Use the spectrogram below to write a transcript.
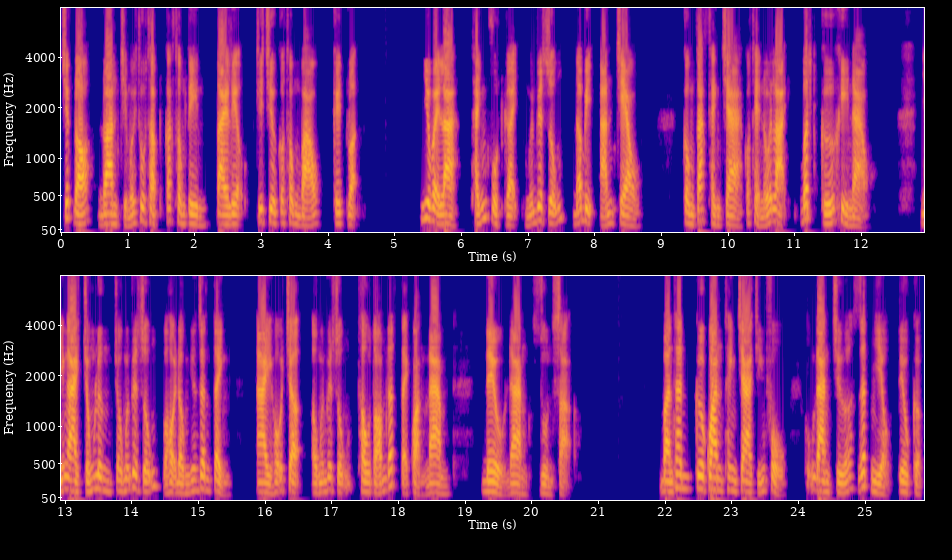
Trước đó, đoàn chỉ mới thu thập các thông tin, tài liệu chứ chưa có thông báo, kết luận. Như vậy là Thánh vụt gậy Nguyễn Viết Dũng đã bị án treo. Công tác thanh tra có thể nối lại bất cứ khi nào. Những ai chống lưng cho Nguyễn Viết Dũng và Hội đồng Nhân dân tỉnh, ai hỗ trợ ông Nguyễn Viết Dũng thâu tóm đất tại Quảng Nam đều đang run sợ. Bản thân cơ quan thanh tra chính phủ cũng đang chứa rất nhiều tiêu cực.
